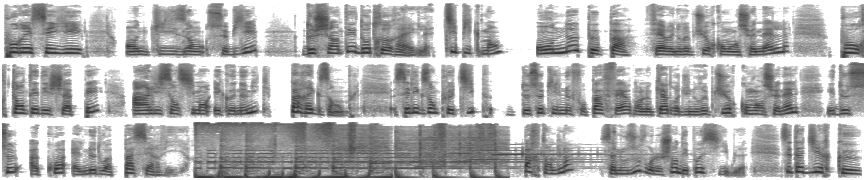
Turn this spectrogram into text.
pour essayer, en utilisant ce biais, de chanter d'autres règles. Typiquement, on ne peut pas faire une rupture conventionnelle pour tenter d'échapper à un licenciement économique, par exemple. C'est l'exemple type de ce qu'il ne faut pas faire dans le cadre d'une rupture conventionnelle et de ce à quoi elle ne doit pas servir. Partant de là, ça nous ouvre le champ des possibles. C'est-à-dire que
